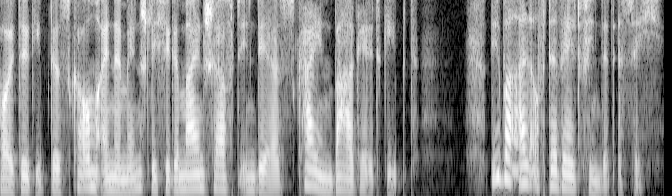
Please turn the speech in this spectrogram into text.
Heute gibt es kaum eine menschliche Gemeinschaft, in der es kein Bargeld gibt. Überall auf der Welt findet es sich.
